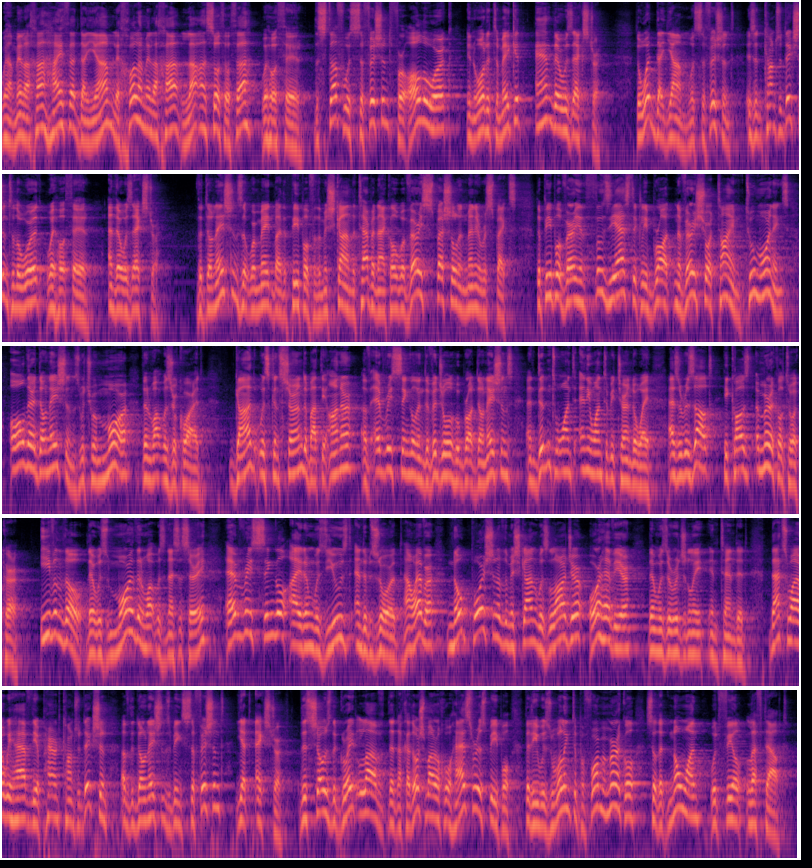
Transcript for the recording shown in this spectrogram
והמלאכה הייתה דיים לכל המלאכה לעשות אותה והותר. The stuff was sufficient for all the work in order to make it, and there was extra. The word dayam was sufficient is in contradiction to the word wehoter, and there was extra. The donations that were made by the people for the Mishkan, the tabernacle, were very special in many respects. The people very enthusiastically brought in a very short time, two mornings, all their donations, which were more than what was required. God was concerned about the honor of every single individual who brought donations and didn't want anyone to be turned away. As a result, he caused a miracle to occur even though there was more than what was necessary, every single item was used and absorbed. However, no portion of the Mishkan was larger or heavier than was originally intended. That's why we have the apparent contradiction of the donations being sufficient yet extra. This shows the great love that Hakadosh Baruch Hu has for his people, that he was willing to perform a miracle so that no one would feel left out.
